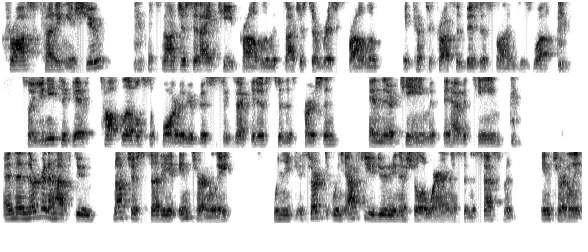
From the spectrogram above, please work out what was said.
cross-cutting issue. It's not just an IT problem. It's not just a risk problem. It cuts across the business lines as well. So you need to give top level support of your business executives to this person and their team if they have a team. And then they're going to have to not just study it internally. When you start, to, when after you do the initial awareness and assessment internally,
